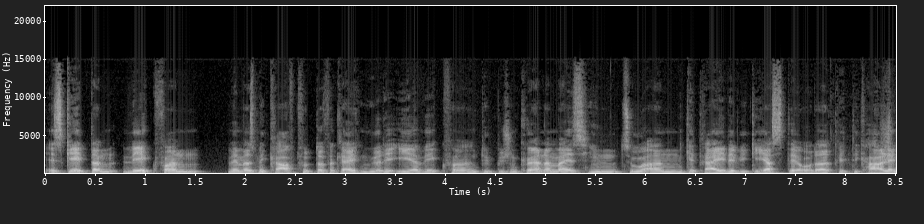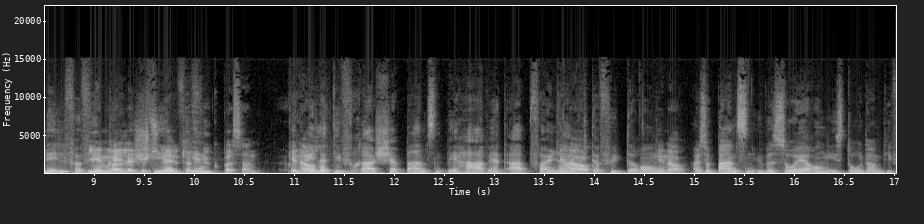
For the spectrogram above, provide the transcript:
es geht dann weg von wenn man es mit Kraftfutter vergleichen würde, eher weg von einem typischen Körnermais hin zu einem Getreide wie Gerste oder Tritikale, die eben relativ Stärke, schnell verfügbar sind. Genau. Relativ rascher Bansen-pH-Wertabfall genau. nach der Fütterung. Genau. Also Bansenübersäuerung ist da dann die,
